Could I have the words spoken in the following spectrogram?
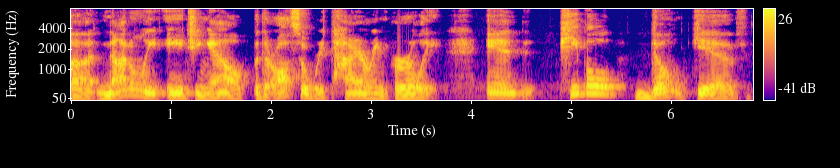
uh, not only aging out, but they're also retiring early. And people don't give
